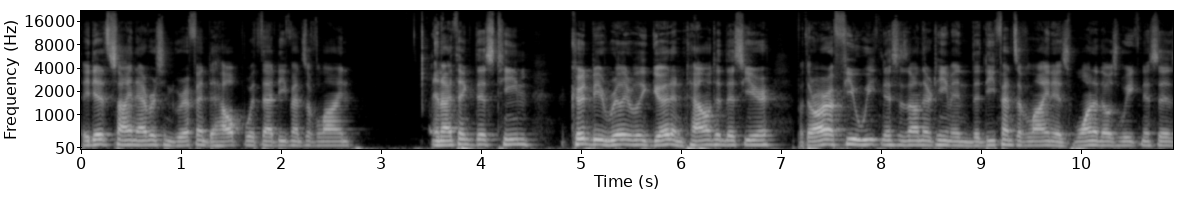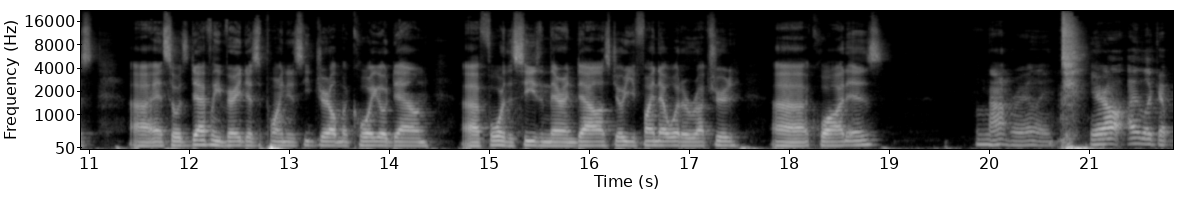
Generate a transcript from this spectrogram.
They did sign Everson Griffen to help with that defensive line, and I think this team could be really really good and talented this year. But there are a few weaknesses on their team, and the defensive line is one of those weaknesses. Uh, and so it's definitely very disappointing to see Gerald McCoy go down uh, for the season there in Dallas. Joe, you find out what a ruptured uh, quad is? Not really. Here, I'll, I look up.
